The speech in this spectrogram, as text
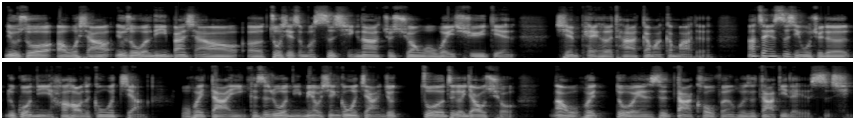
例如说，啊、呃，我想要，例如说我另一半想要，呃，做些什么事情，那就希望我委屈一点，先配合他干嘛干嘛的。那这件事情，我觉得如果你好好的跟我讲，我会答应。可是如果你没有先跟我讲，你就做这个要求。那我会对我而言是大扣分或者是大地雷的事情，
